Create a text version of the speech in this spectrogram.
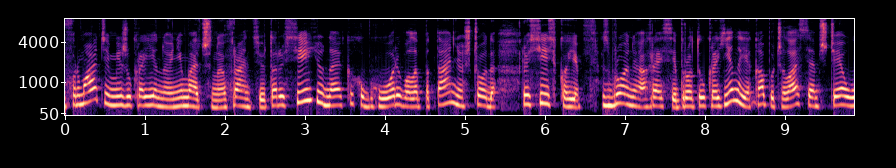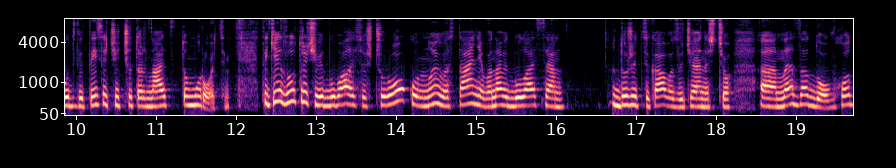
форматі між Україною, Німеччиною, Францією та Росією, на яких обговорювали питання щодо російської збройної агресії проти України, яка почалася ще у 2014 році. Такі зустрічі відбувалися щороку. Ну і востаннє вона відбулася. Дуже цікаво, звичайно, що е, незадовго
